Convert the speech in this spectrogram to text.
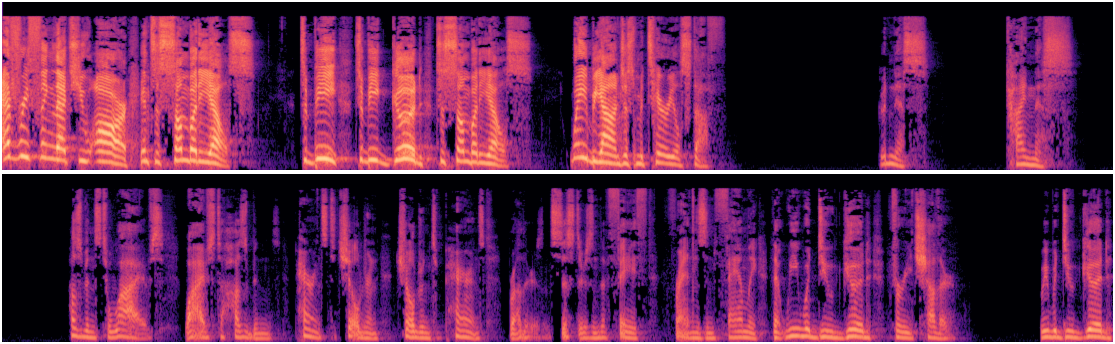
everything that you are, into somebody else to be, to be good to somebody else, way beyond just material stuff. Goodness, kindness, husbands to wives, wives to husbands, parents to children, children to parents, brothers and sisters in the faith, friends and family, that we would do good for each other. We would do good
